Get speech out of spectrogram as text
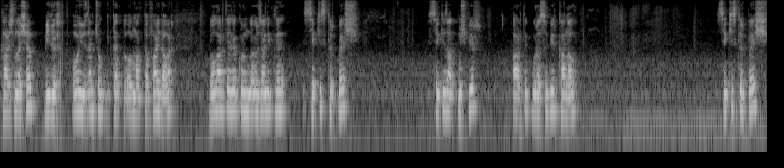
karşılaşabilir. O yüzden çok dikkatli olmakta fayda var. Dolar TL kurunda özellikle 8.45 8.61 artık burası bir kanal. 8.45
